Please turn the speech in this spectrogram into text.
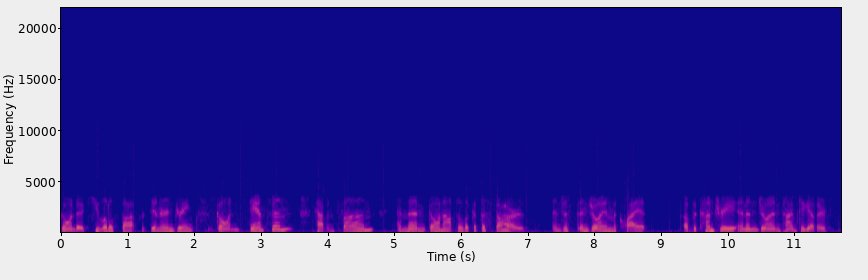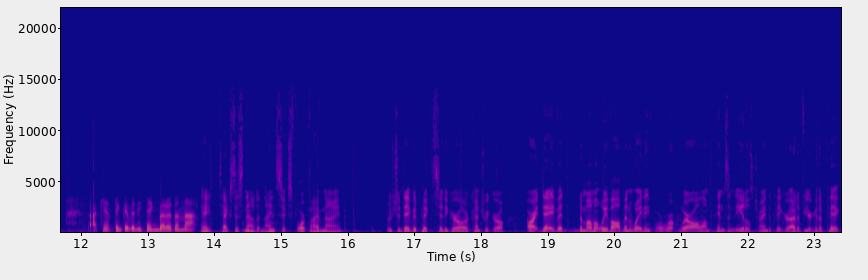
going to a cute little spot for dinner and drinks, going dancing, having fun, and then going out to look at the stars and just enjoying the quiet of the country and enjoying time together. I can't think of anything better than that. Hey, text us now to 96459. Who should David pick, city girl or country girl? All right, David, the moment we've all been waiting for. We're, we're all on pins and needles trying to figure out if you're going to pick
